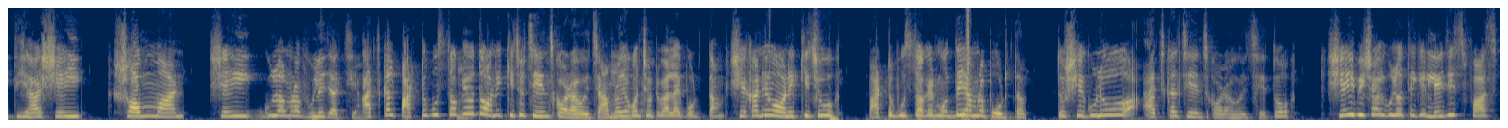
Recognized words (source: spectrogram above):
ইতিহাস সেই সম্মান সেইগুলো আমরা ভুলে যাচ্ছি। আজকাল পাঠ্যপুস্তকেও তো অনেক কিছু চেঞ্জ করা হয়েছে। আমরা যখন ছোটবেলায় পড়তাম সেখানেও অনেক কিছু পাঠ্যপুস্তকের মধ্যেই আমরা পড়তাম। তো সেগুলো আজকাল চেঞ্জ করা হয়েছে। তো সেই বিষয়গুলো থেকে লেডিস ফার্স্ট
